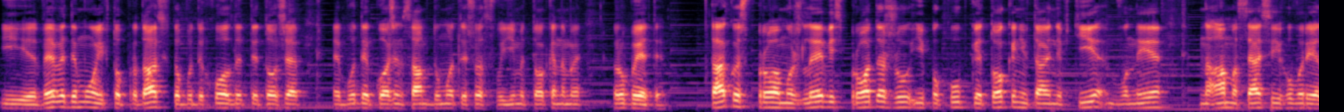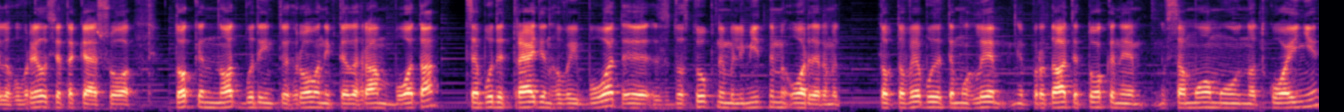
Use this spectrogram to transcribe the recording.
і виведемо, і хто продасть, хто буде холдити, то вже буде кожен сам думати, що своїми токенами робити. Також про можливість продажу і покупки токенів та NFT вони на АМА сесії говорили. Говорилося таке, що токен NOT буде інтегрований в Telegram бота. Це буде трейдинговий бот е, з доступними лімітними ордерами. Тобто ви будете могли продати токени в самому ноткоїні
